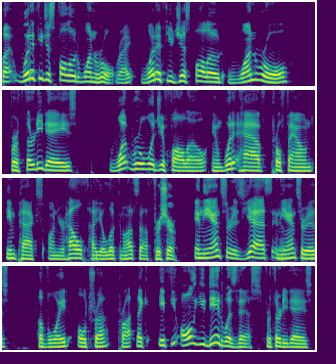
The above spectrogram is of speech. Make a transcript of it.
But what if you just followed one rule, right? What if you just followed one rule for 30 days? What rule would you follow? And would it have profound impacts on your health, how you looked, and all that stuff? For sure. And the answer is yes. And the answer is avoid ultra pro. Like if you all you did was this for 30 days,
